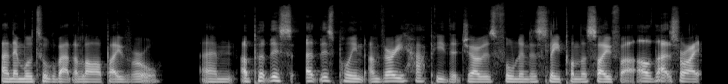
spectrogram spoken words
and then we'll talk about the LARP overall. Um, I put this at this point. I'm very happy that Joe has fallen asleep on the sofa. Oh, that's right.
